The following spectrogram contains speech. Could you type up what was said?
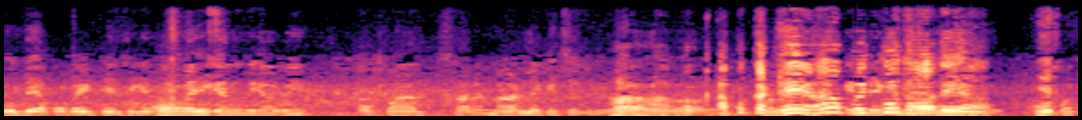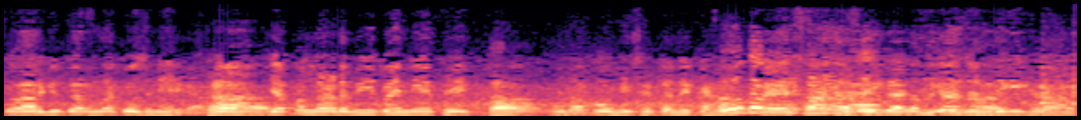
ਉਹਦੇ ਆਪਾਂ ਬੈਠੇ ਸੀਗੇ। ਤਾਂ ਮੈਂ ਇਹੀ ਕਹਿੰਦਾ ਸੀਗਾ ਵੀ ਆਪਾਂ ਸਾਰੇ ਨਾਲ ਲੈ ਕੇ ਚੱਲੀਏ। ਹਾਂ ਆਪਾਂ ਇਕੱਠੇ ਆ ਆਪਾਂ ਇੱਕੋ ਥਾਂ ਦੇ ਆ ਆਪਾਂ ਕੋਈ ਆਰਗੂ ਕਰਨ ਦਾ ਕੁਝ ਨਹੀਂ ਹੈਗਾ। ਹਾਂ। ਜੇ ਆਪਾਂ ਲੜ ਵੀ ਪੈਨੇ ਇੱਥੇ ਹਾਂ। ਉਹਦਾ ਕੋਈ ਨਹੀਂ ਸਿੱਟਾ ਨਿਕਲਣਾ। ਪੈਸਾ ਖਰਾਬ, ਸਹੀ ਗੱਲ ਆ। ਜ਼ਿੰਦਗੀ ਖਰਾਬ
